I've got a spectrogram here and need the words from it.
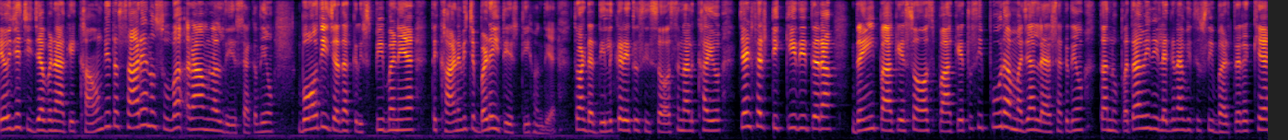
ਇਹੋ ਜਿਹੀਆਂ ਚੀਜ਼ਾਂ ਬਣਾ ਕੇ ਖਾਓਗੇ ਤਾਂ ਸਾਰਿਆਂ ਨੂੰ ਸਵੇਰ ਆਰਾਮ ਨਾਲ ਦੇ ਸਕਦੇ ਹੋ। ਬਹੁਤ ਹੀ ਜ਼ਿਆਦਾ ਕ੍ਰਿਸਪੀ ਬਣਿਆ ਆ ਤੇ ਖਾਣ ਵਿੱਚ ਬੜੇ ਹੀ ਟੇਸਟੀ ਹੁੰਦੇ ਆ। ਤੁਹਾਡਾ ਦਿਲ ਕਰੇ ਤੁਸੀਂ ਸੌਸ ਨਾਲ ਖਾਇਓ ਜਾਂ ਫਿਰ ਟਿੱਕੀ ਦੀ ਤਰ੍ਹਾਂ ਦਹੀਂ ਪਾ ਕੇ, ਸੌਸ ਪਾ ਕੇ ਤੁਸੀਂ ਪੂਰਾ ਮਜ਼ਾ ਲੈ ਸਕਦੇ ਹੋ। ਤੁਹਾਨੂੰ ਪਤਾ ਵੀ ਨਹੀਂ ਲੱਗਣਾ ਵੀ ਤੁਸੀਂ ਵਰਤ ਰੱਖਿਆ ਹੈ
